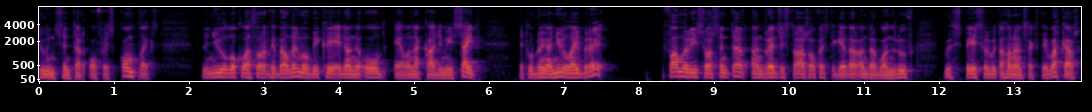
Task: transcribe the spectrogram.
Toon Centre office complex. The new local authority building will be created on the old Ellon Academy site. It will bring a new library, family resource centre, and registrar's office together under one roof with space for about 160 workers.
